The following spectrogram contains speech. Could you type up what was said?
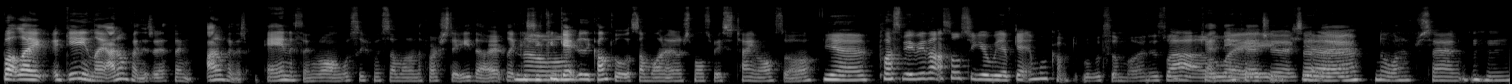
But like again, like I don't think there's anything. I don't think there's anything wrong with sleeping with someone on the first date either. Like because you can get really comfortable with someone in a small space of time. Also, Yeah. Plus, maybe that's also your way of getting more comfortable with someone as well. get like, naked, yeah, exactly. Yeah. No, one hundred percent. hmm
